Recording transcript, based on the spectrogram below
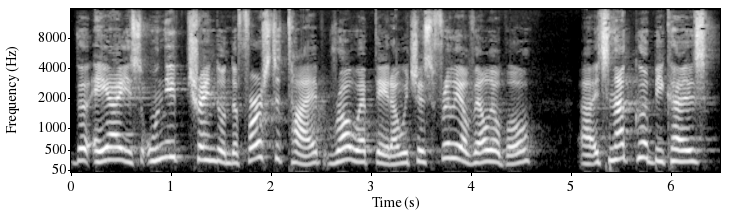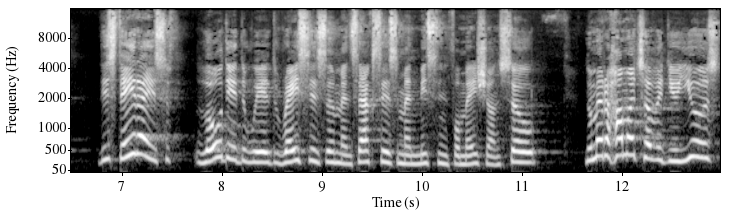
the AI is only trained on the first type, raw web data, which is freely available, uh, it's not good because this data is loaded with racism and sexism and misinformation. So no matter how much of it you use,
